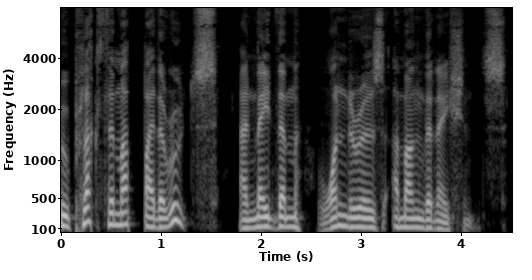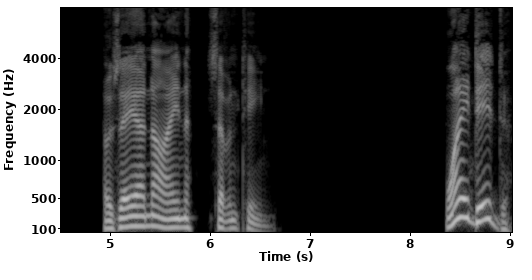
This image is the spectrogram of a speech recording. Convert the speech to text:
who plucked them up by the roots, and made them wanderers among the nations. Hosea 9:17. Why did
